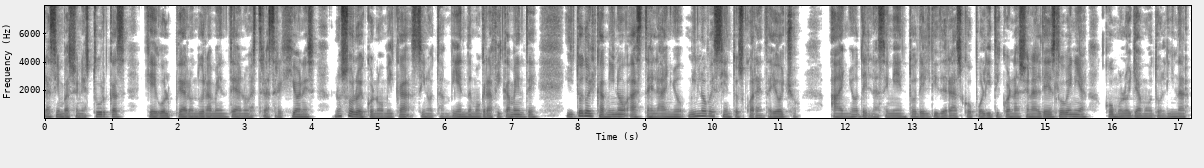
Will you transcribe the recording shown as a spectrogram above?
Las invasiones turcas que golpearon duramente a nuestras regiones, no solo económica, sino también demográficamente, y todo el camino hasta el año 1948, año del nacimiento del liderazgo político nacional de Eslovenia, como lo llamó Dolinar,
